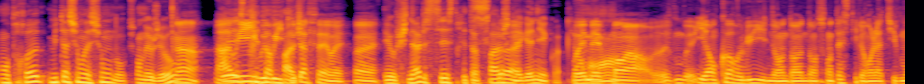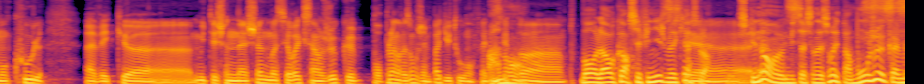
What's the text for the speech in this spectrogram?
entre Mutation Nation, donc sur Neo Geo, Ah, ah et oui, Street oui, of oui, Rage. tout à fait, ouais. ouais. et au final c'est Street of Rage qui a gagné. Quoi, Oui, mais bon, hein. alors, euh, il y a encore lui dans, dans, dans son test, il est relativement cool avec euh, Mutation Nation. Moi, c'est vrai que c'est un jeu que pour plein de raisons j'aime pas du tout en fait. Ah non. pas, Bon là encore c'est fini, je me casse alors. euh, Parce que non, c'est- Mutation Nation est un bon jeu quand même.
